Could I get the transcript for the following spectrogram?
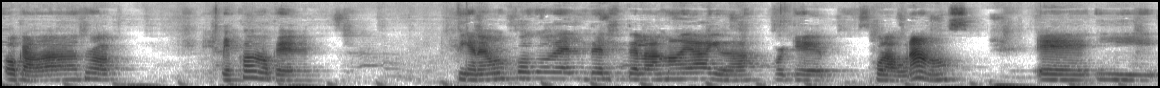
o cada drop es como que tiene un poco del, del, del alma de Aida porque colaboramos, eh, y,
